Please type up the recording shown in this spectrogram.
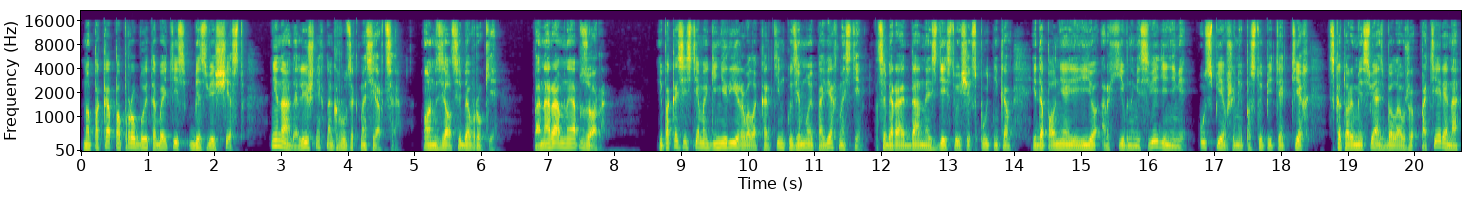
Но пока попробует обойтись без веществ. Не надо лишних нагрузок на сердце. Он взял себя в руки. Панорамный обзор. И пока система генерировала картинку земной поверхности, собирая данные с действующих спутников и дополняя ее архивными сведениями, успевшими поступить от тех, с которыми связь была уже потеряна,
